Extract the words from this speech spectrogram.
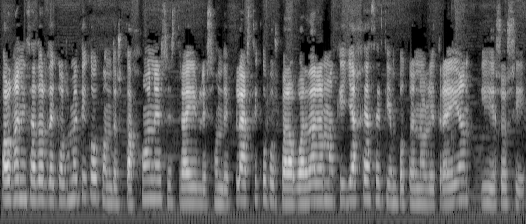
Organizador de cosmético con dos cajones extraíbles, son de plástico, pues para guardar el maquillaje hace tiempo que no le traían y eso sí,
